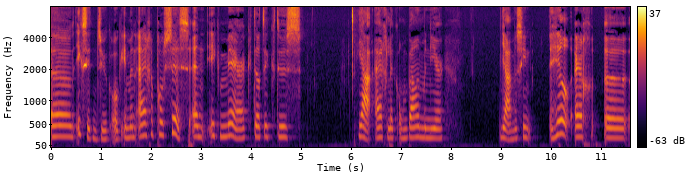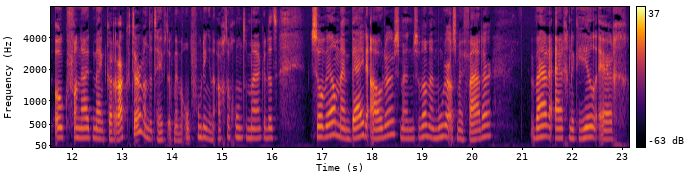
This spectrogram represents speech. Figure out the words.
uh, ik zit natuurlijk ook in mijn eigen proces. En ik merk dat ik dus, ja, eigenlijk op een bepaalde manier, ja, misschien heel erg uh, ook vanuit mijn karakter, want het heeft ook met mijn opvoeding en de achtergrond te maken, dat zowel mijn beide ouders, mijn, zowel mijn moeder als mijn vader, waren eigenlijk heel erg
